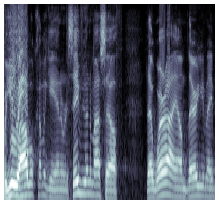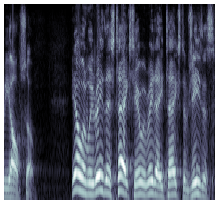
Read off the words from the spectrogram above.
For you I will come again and receive you into myself, that where I am, there you may be also. You know, when we read this text here, we read a text of Jesus,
